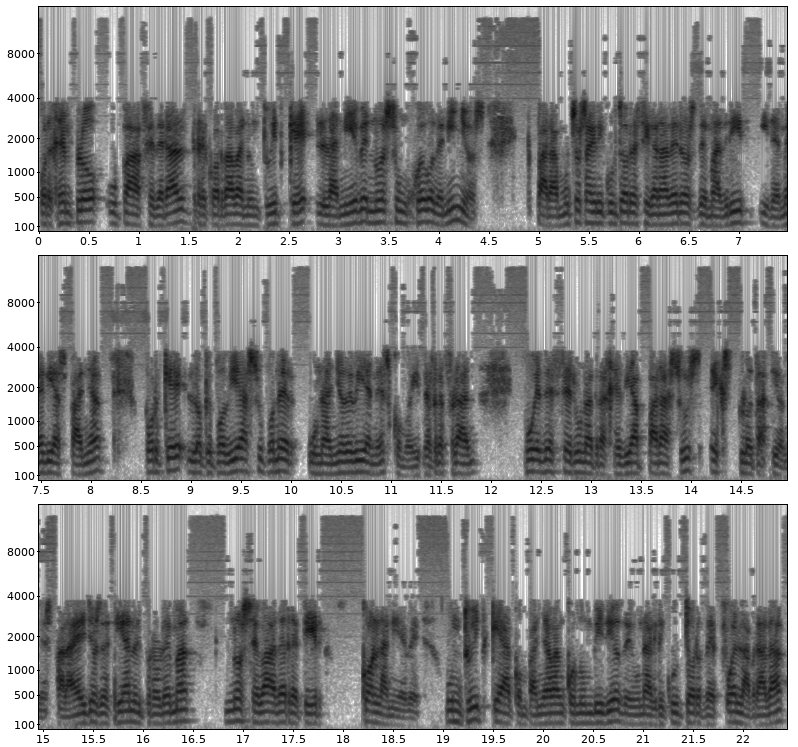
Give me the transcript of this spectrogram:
Por ejemplo, UPA Federal recordaba en un tuit que la nieve no es un juego de niños para muchos agricultores y ganaderos de Madrid y de media España, porque lo que podía suponer un año de bienes, como dice el refrán, puede ser una tragedia para sus explotaciones. Para ellos, decían, el problema no se va a derretir con la nieve. Un tuit que acompañaban con un vídeo de un agricultor de Fuenlabrada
